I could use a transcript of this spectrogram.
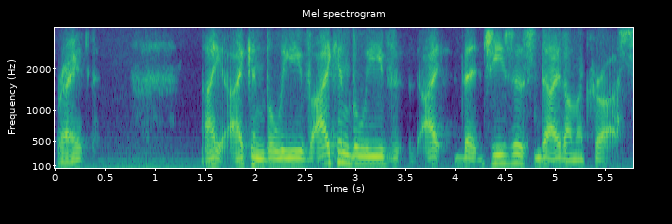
right? I I can believe I can believe I that Jesus died on the cross.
